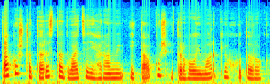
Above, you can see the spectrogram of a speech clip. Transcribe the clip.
також 420 грамів і також від торгової марки Хуторок.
